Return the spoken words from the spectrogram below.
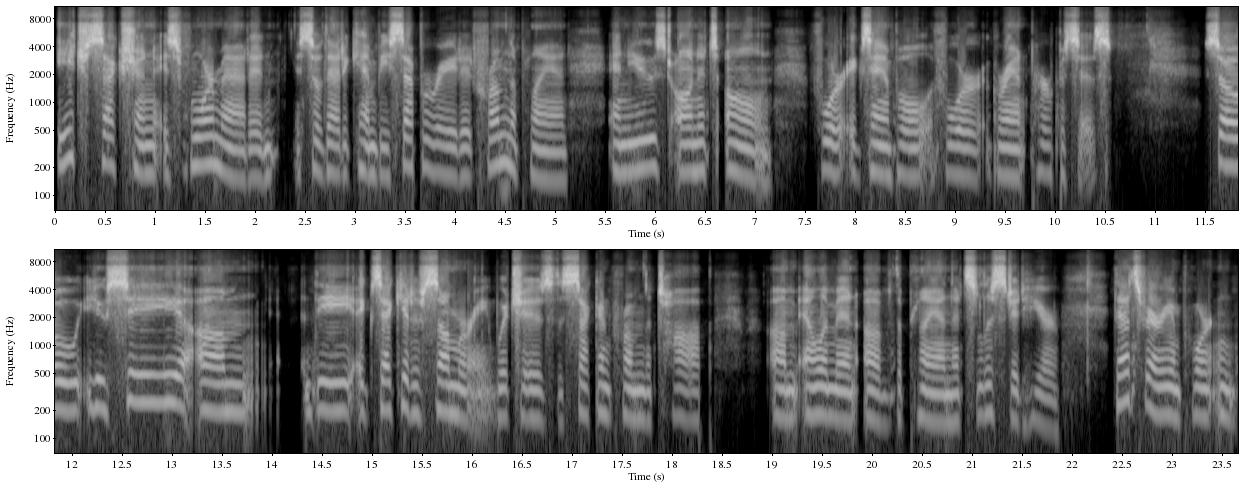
Each section is formatted so that it can be separated from the plan and used on its own, for example, for grant purposes. So you see um, the executive summary, which is the second from the top um, element of the plan that's listed here. That's very important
